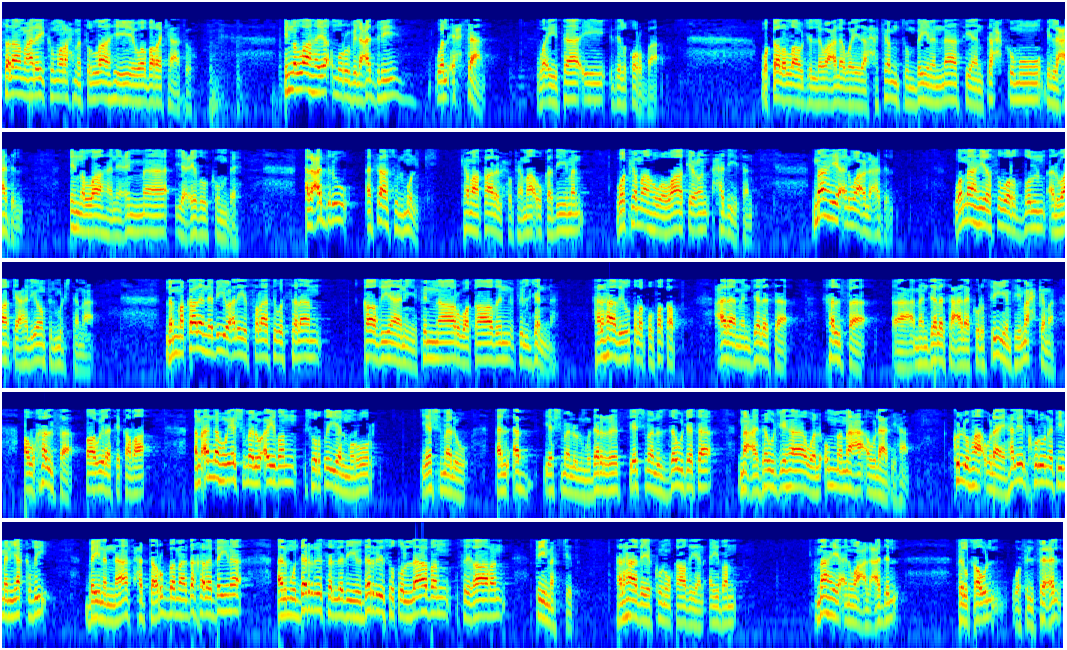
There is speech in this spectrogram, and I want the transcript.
السلام عليكم ورحمة الله وبركاته. إن الله يأمر بالعدل والإحسان وإيتاء ذي القربى. وقال الله جل وعلا وإذا حكمتم بين الناس أن تحكموا بالعدل إن الله نعم يعظكم به. العدل أساس الملك كما قال الحكماء قديما وكما هو واقع حديثا. ما هي أنواع العدل؟ وما هي صور الظلم الواقعة اليوم في المجتمع؟ لما قال النبي عليه الصلاة والسلام قاضيان في النار وقاض في الجنة. هل هذا يطلق فقط على من جلس خلف من جلس على كرسي في محكمة أو خلف طاولة قضاء؟ أم أنه يشمل أيضا شرطي المرور؟ يشمل الأب يشمل المدرس يشمل الزوجة مع زوجها والأم مع أولادها. كل هؤلاء هل يدخلون في من يقضي بين الناس حتى ربما دخل بين المدرس الذي يدرس طلابا صغارا في مسجد؟ هل هذا يكون قاضيا أيضا؟ ما هي أنواع العدل في القول وفي الفعل؟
